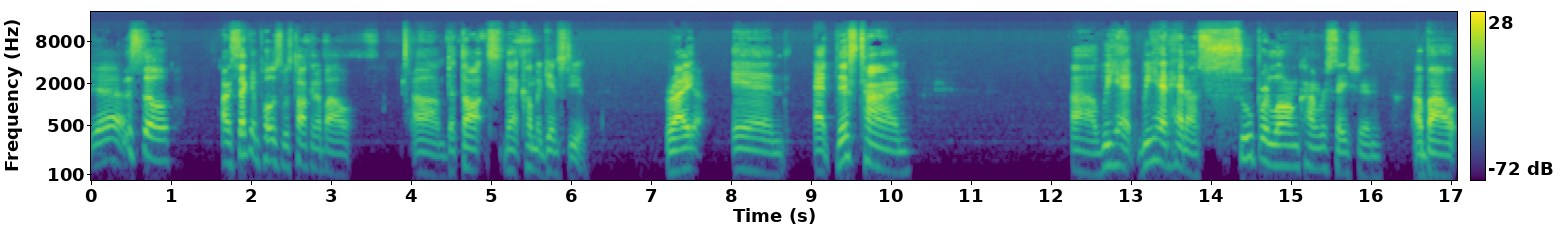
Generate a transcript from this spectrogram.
yeah, so our second post was talking about um, the thoughts that come against you, right? Yeah. And at this time, uh, we had we had had a super long conversation about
